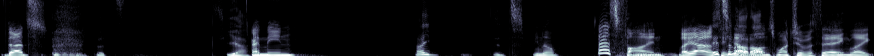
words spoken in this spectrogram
That's. That's yeah. I mean, I it's you know That's fine. Like I don't Mm. It's think that not op- one's much of a thing. Like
